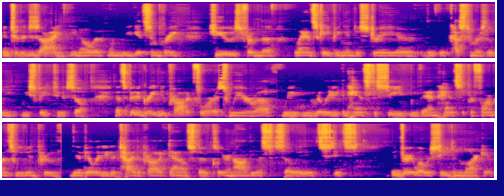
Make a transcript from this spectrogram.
and to the design. You know, when we get some great cues from the landscaping industry or the, the, customers that we, we speak to. So that's been a great new product for us. We're uh, we, we really enhanced the seat. We've enhanced the performance. We've improved the ability to tie the product down so they're clear and obvious. So it's it's been very well received in the market.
